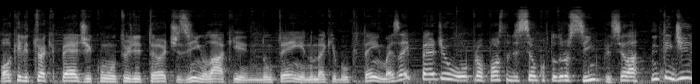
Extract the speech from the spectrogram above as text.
Ou aquele trackpad com o 3D Touchzinho lá, que não tem, e no MacBook tem, mas aí perde o, a proposta de ser um computador simples, sei lá. Não entendi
